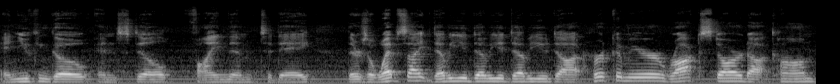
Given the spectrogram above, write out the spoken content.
and you can go and still find them today. There's a website, www.herkimerrockstar.com.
